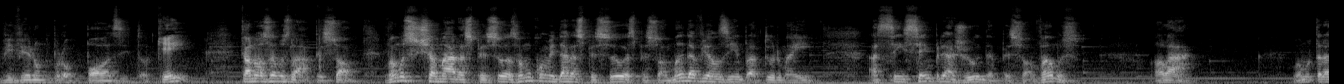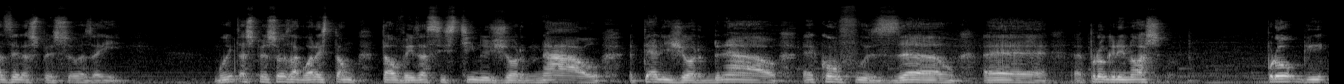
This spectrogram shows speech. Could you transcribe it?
viver um propósito, ok? Então nós vamos lá, pessoal. Vamos chamar as pessoas, vamos convidar as pessoas, pessoal. Manda aviãozinho para a turma aí. Assim sempre ajuda, pessoal. Vamos? Olá. Vamos trazer as pessoas aí. Muitas pessoas agora estão talvez assistindo jornal, telejornal, é, confusão, é, é, prognóstico. Prog...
